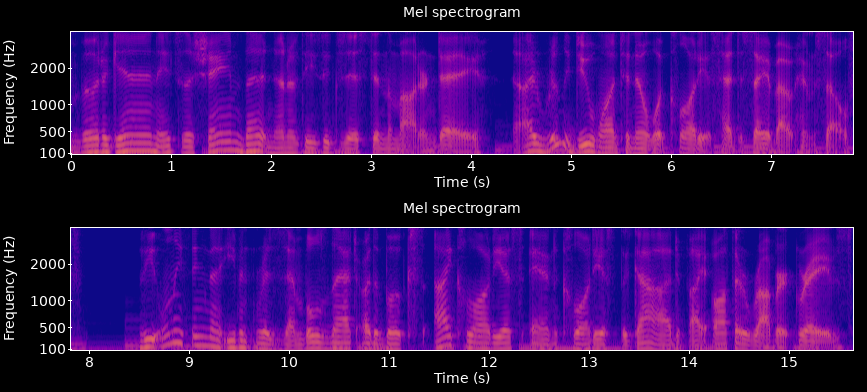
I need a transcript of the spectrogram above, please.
But again, it's a shame that none of these exist in the modern day. I really do want to know what Claudius had to say about himself. The only thing that even resembles that are the books I Claudius and Claudius the God by author Robert Graves.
